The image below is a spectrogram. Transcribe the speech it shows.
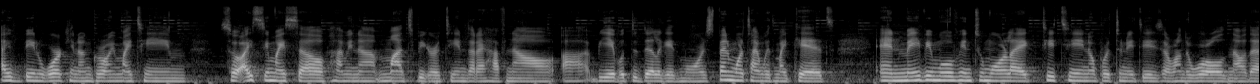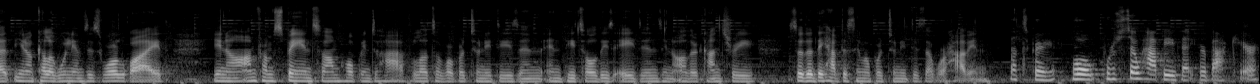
I've been working on growing my team so I see myself having a much bigger team that I have now, uh, be able to delegate more, spend more time with my kids, and maybe move into more like teaching opportunities around the world now that you know Keller Williams is worldwide. You know, I'm from Spain, so I'm hoping to have lots of opportunities and, and teach all these agents in other countries so that they have the same opportunities that we're having. That's great. Well, we're so happy that you're back here.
